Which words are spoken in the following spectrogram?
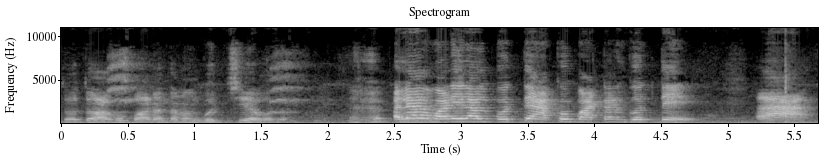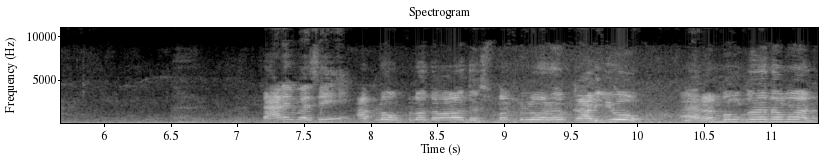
તો તો આખું પાટણ તમને ગુચ્છી હવે તો. અલે આ મણીલાલ પોતે આખું પાટણ ગોતે હા. તાણી પછી? આપણો ઉપલો તમારો દુશ્મન પેલો કાઢ્યો. હેરાન બહુ કરે તમને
